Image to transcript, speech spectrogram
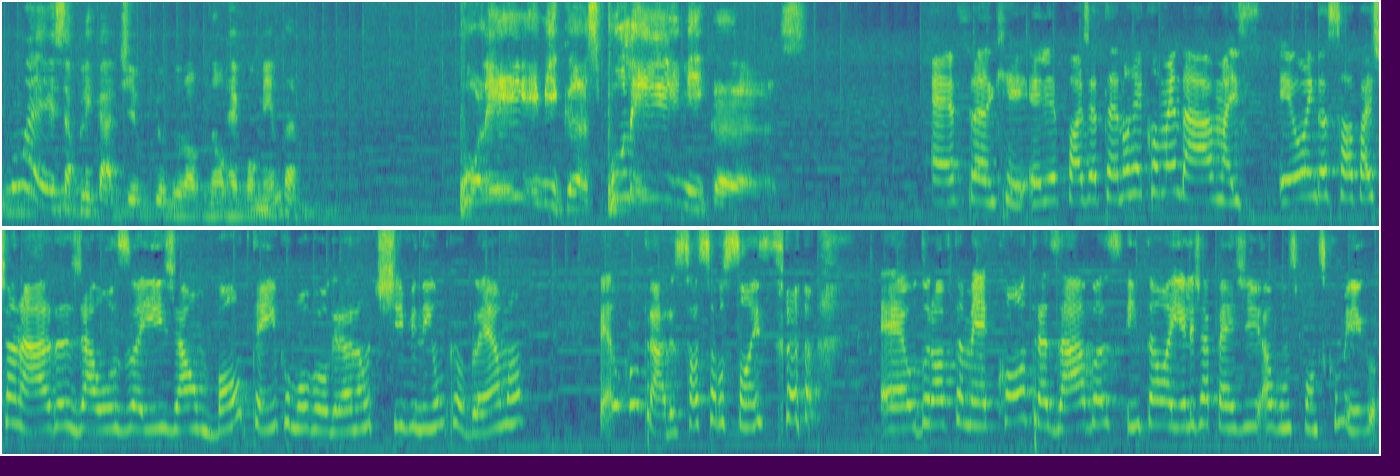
não é esse aplicativo que o Durov não recomenda? Polêmicas! Polêmicas! É, Frank, ele pode até não recomendar, mas eu ainda sou apaixonada, já uso aí já há um bom tempo o Mobogram, não tive nenhum problema. Pelo contrário, só soluções. é, o Durov também é contra as abas, então aí ele já perde alguns pontos comigo.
